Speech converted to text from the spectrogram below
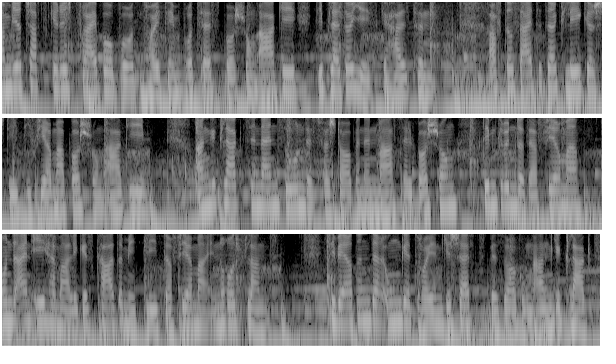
Am Wirtschaftsgericht Freiburg wurden heute im Prozess Boschung AG die Plädoyers gehalten. Auf der Seite der Kläger steht die Firma Boschung AG. Angeklagt sind ein Sohn des verstorbenen Marcel Boschung, dem Gründer der Firma, und ein ehemaliges Kadermitglied der Firma in Russland. Sie werden der ungetreuen Geschäftsbesorgung angeklagt.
